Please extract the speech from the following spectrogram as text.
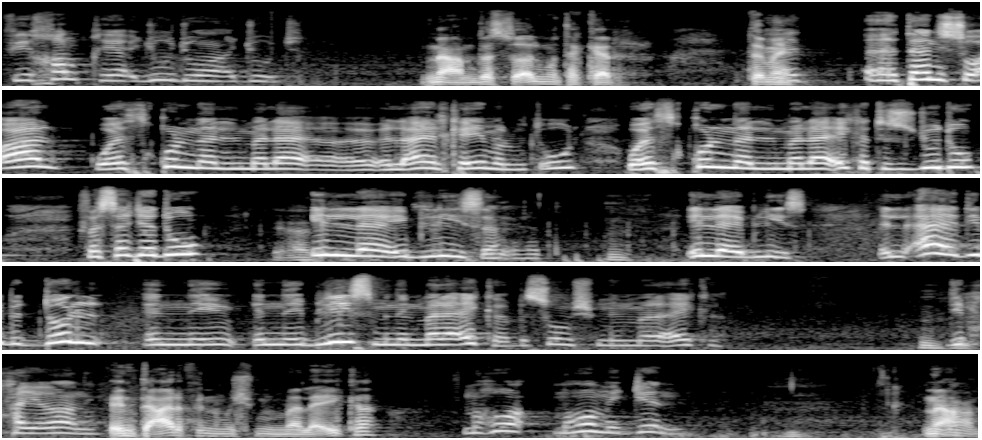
في خلق يأجوج ومأجوج؟ نعم ده السؤال متكرر. تمام. آه، تاني سؤال. وإذ قلنا للملائكة الآية الكريمة اللي بتقول وإذ قلنا للملائكة اسجدوا فسجدوا إلا إبليس. إلا إبليس. الآية دي بتدل إن إن إبليس من الملائكة بس هو مش من الملائكة. دي محيراني أنت عارف إنه مش من الملائكة؟ ما هو ما هو من الجن. نعم. نعم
